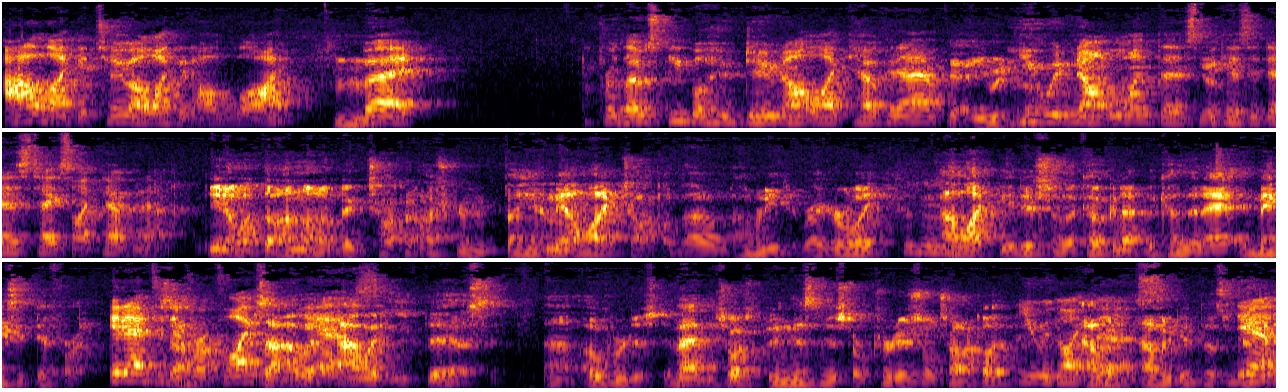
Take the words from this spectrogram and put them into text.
I like it too. I like it a lot. Mm-hmm. But for those people who do not like coconut, Yeah, you would. you would not want this Yeah. because it does taste like coconut. You know what though? I'm not a big chocolate ice cream fan. I mean, I like chocolate, but I don't, I don't eat it regularly. Mm-hmm. I like the addition of the coconut because it it makes it different. It adds a So- different flavor. So I would yes. I would eat this um, over just if I had the choice between this and just a traditional chocolate. You would like I would this. I would get this because Yes.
